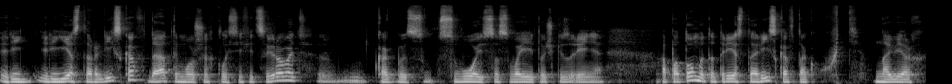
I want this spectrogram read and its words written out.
реестр рисков, да, ты можешь их классифицировать, как бы свой со своей точки зрения, а потом этот реестр рисков так наверх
